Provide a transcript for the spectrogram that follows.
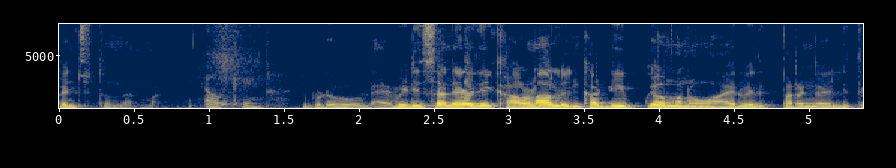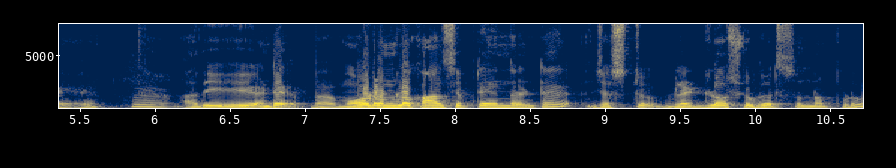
పెంచుతుంది అనమాట ఇప్పుడు డయాబెటీస్ అనేది కారణాలు ఇంకా డీప్గా మనం ఆయుర్వేదిక్ పరంగా వెళితే అది అంటే మోడర్న్లో కాన్సెప్ట్ ఏంటంటే జస్ట్ బ్లడ్లో షుగర్స్ ఉన్నప్పుడు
